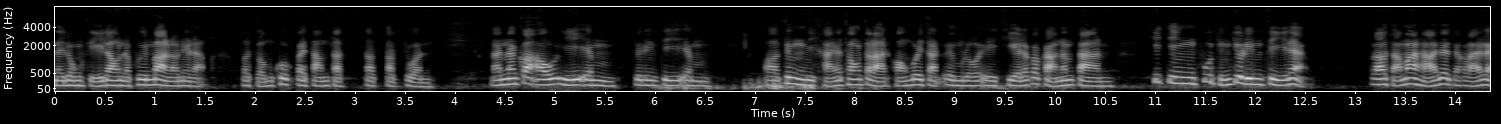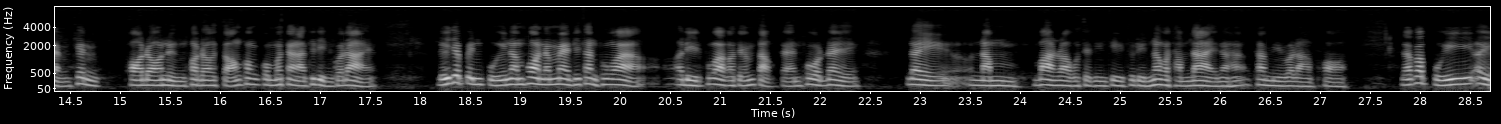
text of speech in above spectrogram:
ในโรงสีเรานะพื้นบ้านเรานี่แหละผสมคุกไปตามตัดตัดตัดส่วน นั้นนั้นก็เอา EM จุลินทรีย์ M อ่าซึ่งมีขายในท้องตลาดของบริษัทเอ็มโรเอเชีย แล้วก็กากน้ำตาล ที่จริงพูดถึงจุลินทรีย์เนี่ยเราสามารถหาได้จากหลายแหล่ง เช่นพอดอหนึ่งพอดอสองของกรมพัฒนาที่ดินก็ได้ หรือจะเป็นปุ๋ยน้ำพ่อน้ำแม่ที่ท่านผู้ว่าอดีตผู้ว่าเกษมศักดิ์แสนโพธิ์ได้ได้นำบ้านเราเกษตรอินทรีย์จุลินน่าก็ทำได้นะฮะถ้ามีเวลาพอ แล้วก็ปุ๋ยเอ้ย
